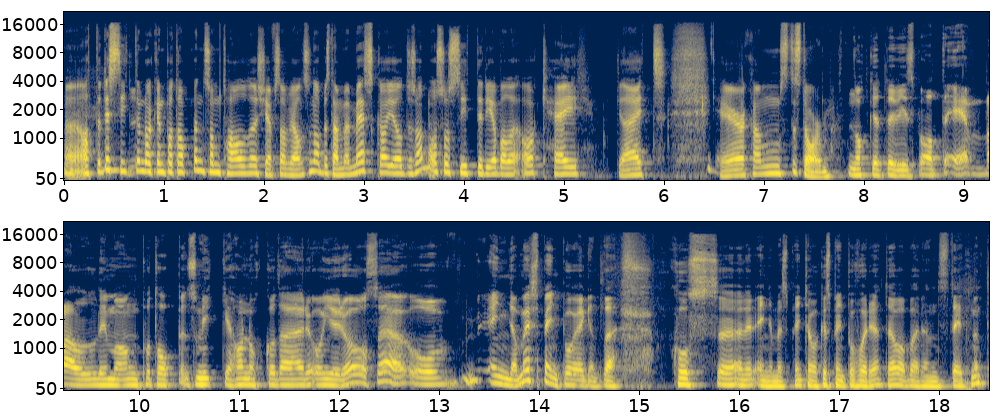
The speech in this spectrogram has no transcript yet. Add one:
Eh, At det sitter noen på toppen som tar sjefsavgjørelsen og bestemmer vi skal gjøre det sånn, og så sitter de og bare OK, greit. Here comes the storm. Nok et bevis på at det er veldig mange på toppen som ikke har noe der å gjøre. Også, og enda mer spent på, egentlig. Hos, eller enda mer spent, jeg var ikke spent på forrige, det var bare en statement.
